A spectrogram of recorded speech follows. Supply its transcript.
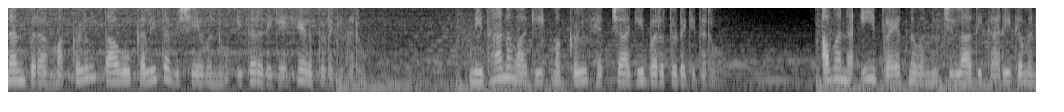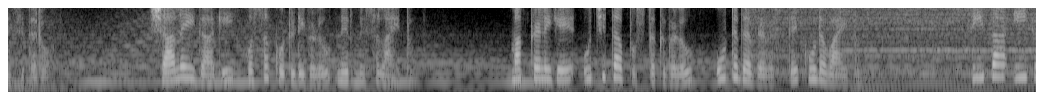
ನಂತರ ಮಕ್ಕಳು ತಾವು ಕಲಿತ ವಿಷಯವನ್ನು ಇತರರಿಗೆ ಹೇಳತೊಡಗಿದರು. ನಿಧಾನವಾಗಿ ಮಕ್ಕಳು ಹೆಚ್ಚಾಗಿ ಬರತೊಡಗಿದರು. ಅವನ ಈ ಪ್ರಯತ್ನವನ್ನು ಜಿಲ್ಲಾಧಿಕಾರಿ ಗಮನಿಸಿದರು. ಶಾಲೆಗಾಗಿ ಹೊಸ ಕೊಠಡಿಗಳು ನಿರ್ಮಿಸಲಾಯಿತು. ಮಕ್ಕಳಿಗೆ ಉಚಿತ ಪುಸ್ತಕಗಳು, ಊಟದ ವ್ಯವಸ್ಥೆ ಕೂಡವಾಯಿತು. ಸೀತಾ ಈಗ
